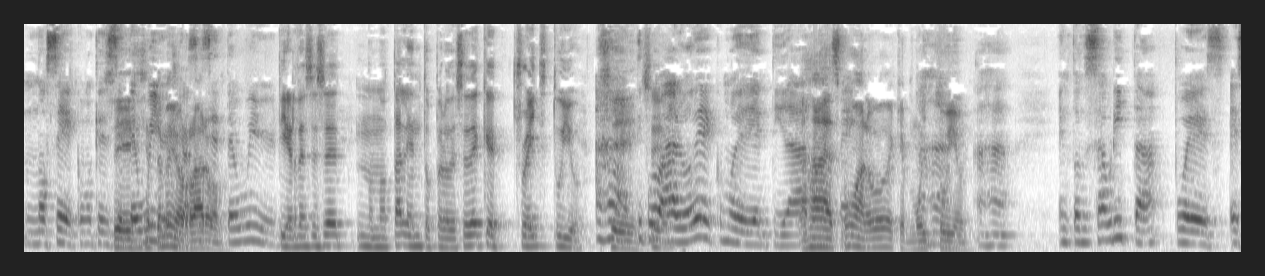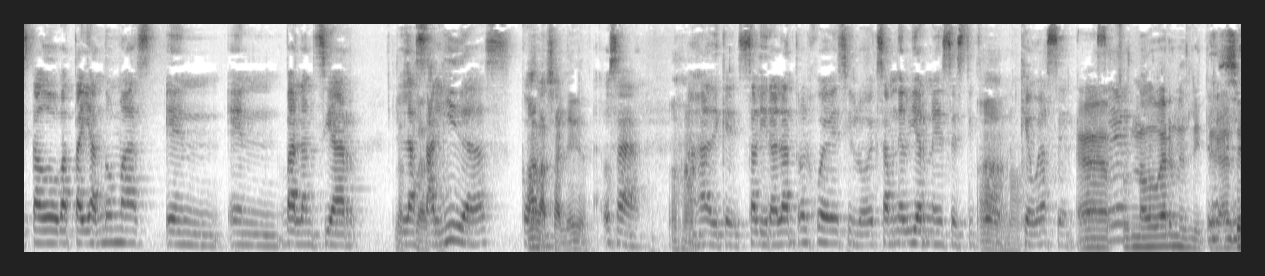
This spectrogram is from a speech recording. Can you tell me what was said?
no sé, como que Sí, se siente se siente weird. medio ya se raro. siente weird. Pierdes ese, no, no talento, pero ese de que trait tuyo. Ajá, Sí, tipo sí. algo de, como de identidad. Ajá, no es sé. como algo de que muy Ajá, tuyo. Ajá. Entonces ahorita, pues, he estado batallando más en, en balancear Las las, salidas. Ah, la salida. O sea, Ajá. ajá. de que salir al antro el jueves y luego examen el viernes es tipo, Ah, no. ¿qué voy a hacer? ¿Qué voy a Ah, hacer? pues no duermes, literal. Sí,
